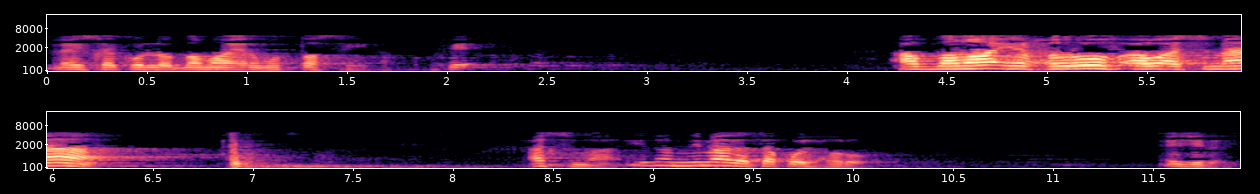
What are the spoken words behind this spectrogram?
ليس كل الضمائر متصلة. في الضمائر حروف أو أسماء. أسماء. إذا لماذا تقول حروف؟ اجلس.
